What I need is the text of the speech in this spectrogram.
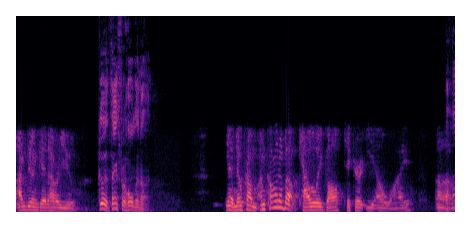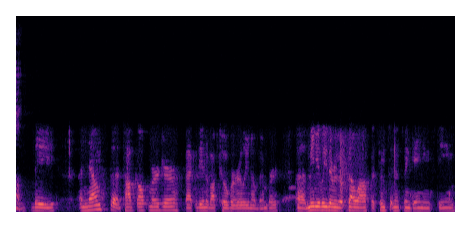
I'm doing good. How are you? Good. Thanks for holding on. Yeah, no problem. I'm calling about Callaway Golf, ticker ELY. Um, uh-huh. They announced the Top Golf merger back at the end of October, early November. Uh, immediately there was a sell-off, but since then it's been gaining steam.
